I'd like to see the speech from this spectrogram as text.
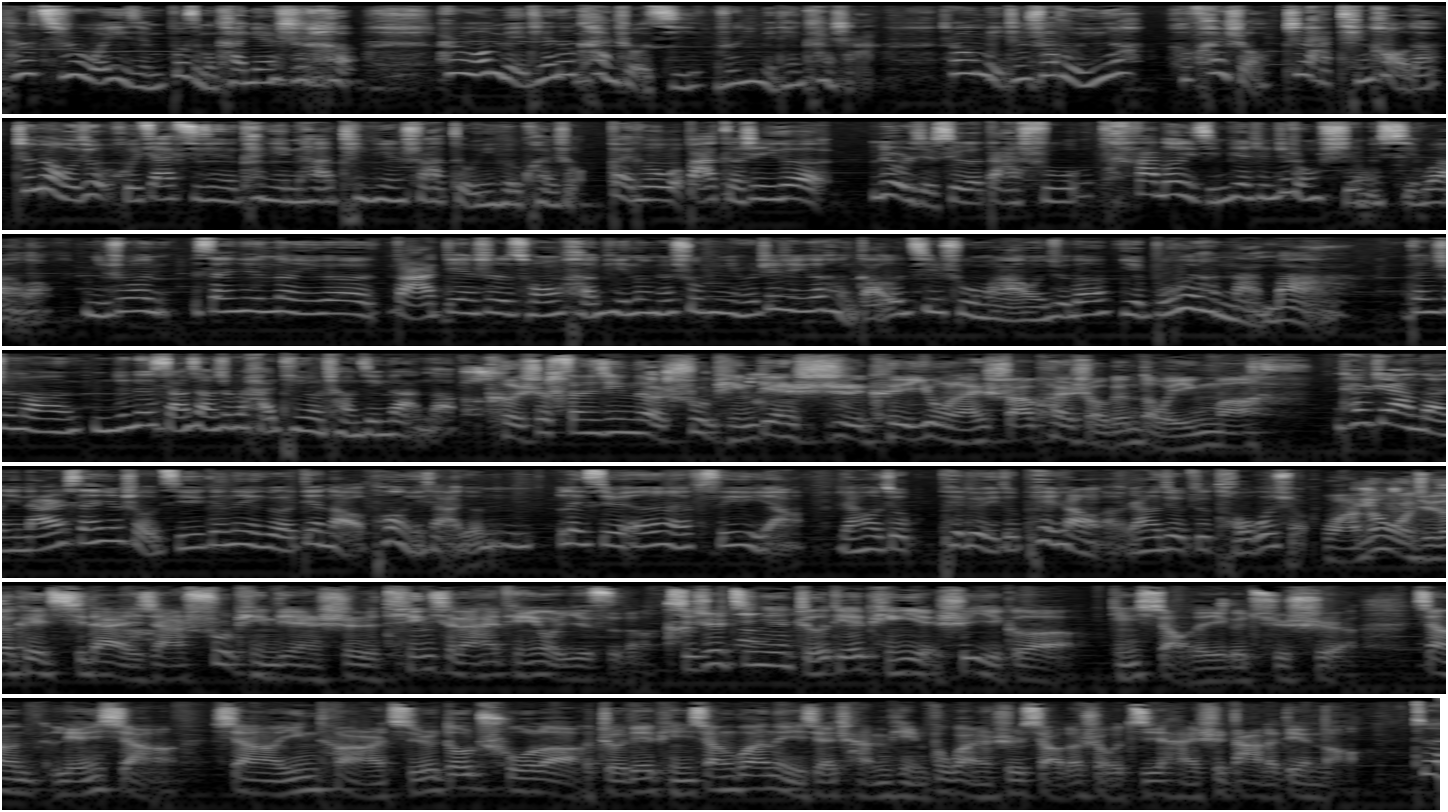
他说：“其实我已经不怎么看电视了。”他说：“我每天都看手机。”我说：“你每天看啥？”他说：“我每天刷抖音啊和快手，这俩挺好的，真的。”我就回家期间就看见他天天刷抖音和快手。拜托，我爸可是一个六十几岁的大叔，他都已经变成这种使用习惯了。你说三星弄一个把电视从横屏弄成竖屏，你说这是一个很高的技术吗？我觉得也不会很难吧。但是呢，你真的想想，是不是还挺有场景感的？可是三星的竖屏电视可以用来刷快手跟抖音吗？它是这样的，你拿着三星手机跟那个电脑碰一下，就类似于 NFC 一样，然后就配对就配上了，然后就就投过去了。哇，那我觉得可以期待一下竖屏电视，听起来还挺有意思的。其实今年折叠屏也是一个挺小的一个趋势，像联想、像英特尔，其实都出了折叠屏相关的一些产品，不管是小的手机还是大的电脑。对。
